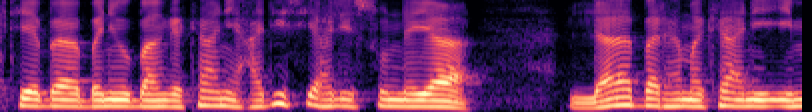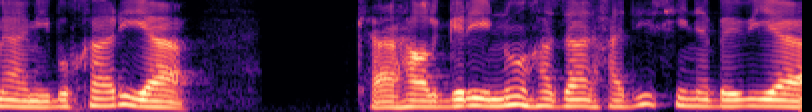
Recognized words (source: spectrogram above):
کتێبە بەنێوبانگەکانی حەدیسی ئەهلی سوننەیە لە بەرهەمەکانی ئیمامی بوخارییە کە هەڵگری نۆ هەزار حەدیسی نەبەوییە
